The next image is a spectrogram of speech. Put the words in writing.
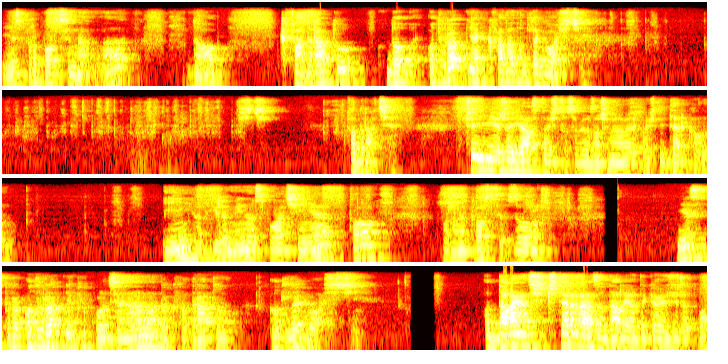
jest proporcjonalna do kwadratu, do, odwrotnie jak kwadrat odległości. W kwadracie. Czyli jeżeli jasność, to sobie oznaczymy nawet jakąś literką i od ilu minus po łacinie, to możemy prosty wzór jest odwrotnie proporcjonalna do kwadratu odległości. Oddalając się 4 razy dalej od jakiegoś źródła,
